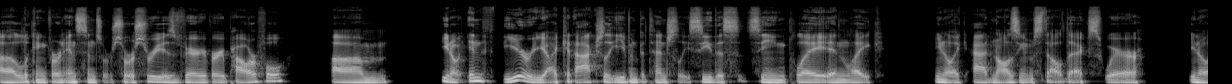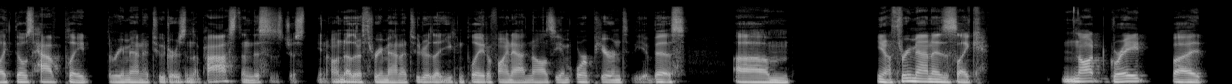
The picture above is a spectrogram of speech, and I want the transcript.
uh, looking for an instance or sorcery is very very powerful. Um, you know, in theory, I could actually even potentially see this seeing play in like, you know, like ad nauseam style decks where, you know, like those have played three mana tutors in the past. And this is just, you know, another three mana tutor that you can play to find ad nauseam or peer into the abyss. Um, you know, three mana is like not great, but,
